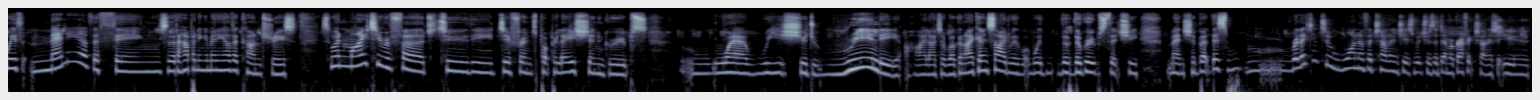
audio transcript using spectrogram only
with many of the things that are happening in many other countries. So when Maite referred to the different population groups where we should really highlight our work, and I coincide with with the, the groups that she mentioned. But this mm, relating to one of the challenges, which was a demographic challenge that you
